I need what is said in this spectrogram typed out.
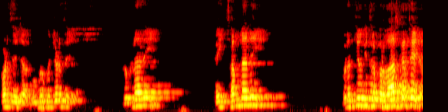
پڑھتے جاؤ، اوپر کو چڑھتے جاؤ۔ رکنا نہیں، کہیں تھمنا نہیں۔ بلندیوں کی طرف پرواز کرتے جاؤ۔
